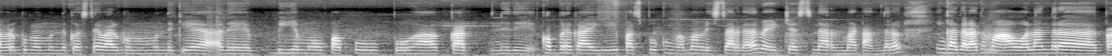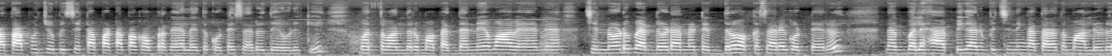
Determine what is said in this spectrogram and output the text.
ఎవరి గుమ్మం ముందుకు వస్తే వాళ్ళ గుమ్మం ముందుకి అదే బియ్యము పప్పు ఉప్పు ఇది కొబ్బరికాయ పసుపు కుంకుమ ఇస్తారు కదా వెయిట్ చేస్తున్నారనమాట అందరూ. ఇంకా తర్వాత మా వాళ్ళందరూ ప్రతాపం చూపిస్తే టపా టపా కొబ్బరికాయలు అయితే కొట్టేశారు దేవుడికి. మొత్తం అందరూ మా పెద్దన్నే మా చిన్నోడు పెద్దోడు అన్నట్టు ఇద్దరు ఒక్కసారే కొట్టారు. నాకు భలే హ్యాపీగా అనిపించింది. ఇంకా తర్వాత మా అల్లుడు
